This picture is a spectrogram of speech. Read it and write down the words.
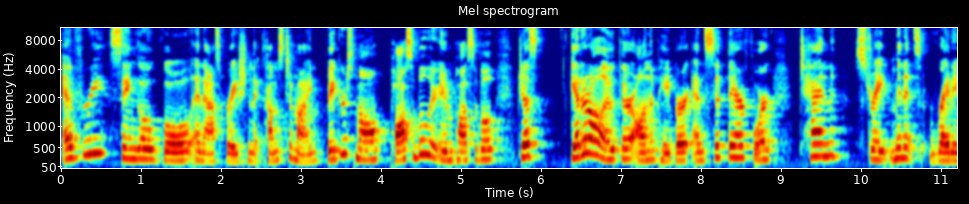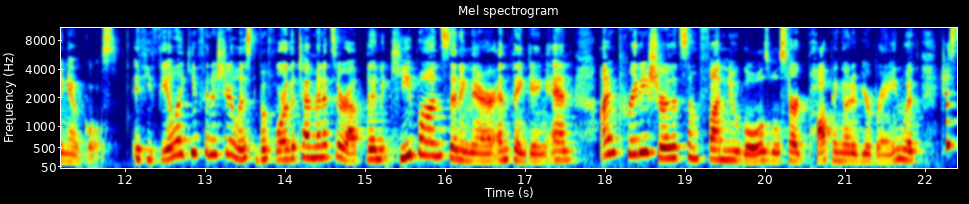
every single goal and aspiration that comes to mind, big or small, possible or impossible. Just get it all out there on the paper and sit there for 10 straight minutes writing out goals. If you feel like you finished your list before the 10 minutes are up, then keep on sitting there and thinking. And I'm pretty sure that some fun new goals will start popping out of your brain with just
